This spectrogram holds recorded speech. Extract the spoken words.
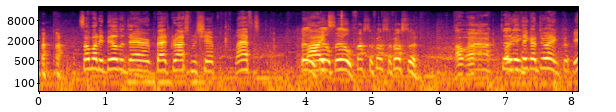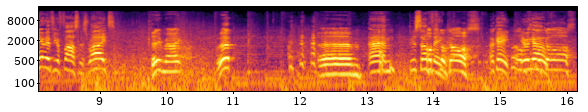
Somebody build it there. Bad craftsmanship. Left. Bill, Right. Bill, Bill, faster, faster, faster. Oh, uh, Ah, what do you think I'm doing? Here with your fastness, right? Turn him right. Whoop. um, Um, do something. obstacle course. Okay, here we Obstacle go. course.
